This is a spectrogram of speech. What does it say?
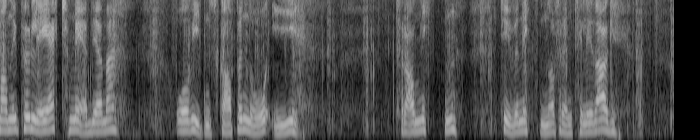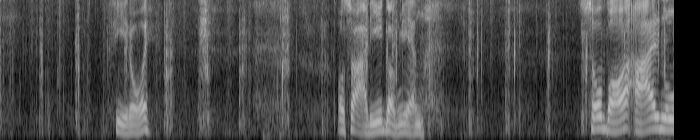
manipulert mediene og vitenskapen nå i fra 19, 2019 og frem til i dag. Fire år. Og så er de i gang igjen. Så hva er nå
